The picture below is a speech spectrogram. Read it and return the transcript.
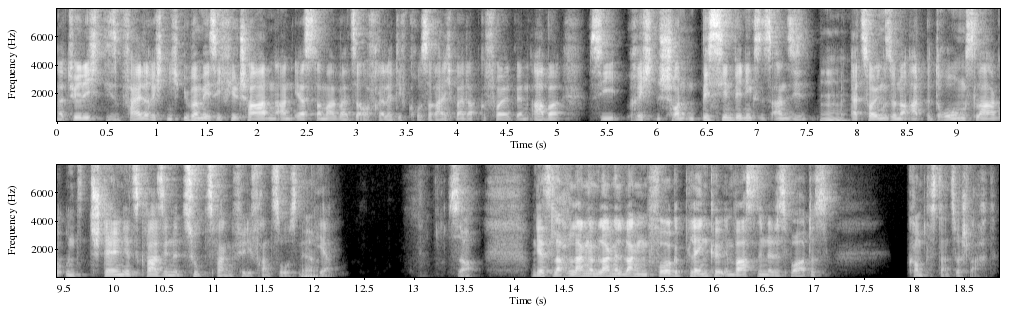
natürlich, diese Pfeile richten nicht übermäßig viel Schaden an, erst einmal, weil sie auf relativ große Reichweite abgefeuert werden, aber sie richten schon ein bisschen wenigstens an, sie Mhm. erzeugen so eine Art Bedrohungslage und stellen jetzt quasi einen Zugzwang für die Franzosen Ja. her. So. Und jetzt nach langem, langem, langem Vorgeplänkel, im wahrsten Sinne des Wortes, kommt es dann zur Schlacht.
